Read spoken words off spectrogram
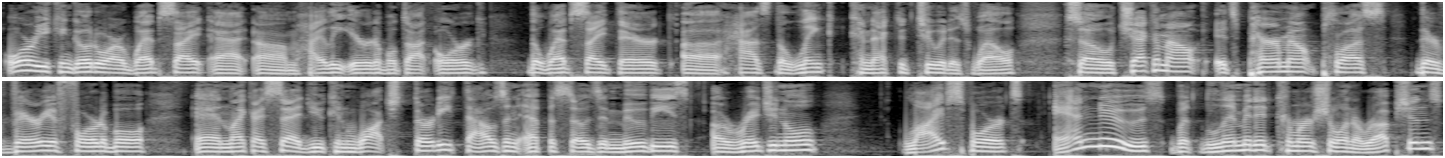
or you can go to our website at um, highlyirritable.org. The website there uh, has the link connected to it as well. So check them out. It's Paramount Plus. They're very affordable. And like I said, you can watch 30,000 episodes in movies, original, live sports, and news with limited commercial interruptions,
